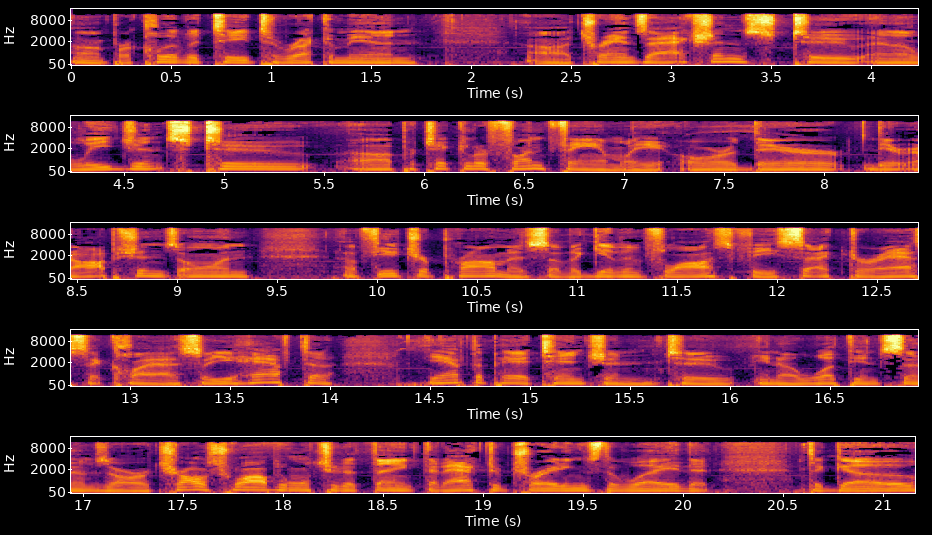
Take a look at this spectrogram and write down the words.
uh, proclivity to recommend uh, transactions to an allegiance to a particular fund family or their their options on a future promise of a given philosophy, sector, asset class. So you have to you have to pay attention to you know what the incentives are. Charles Schwab wants you to think that active trading is the way that to go,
